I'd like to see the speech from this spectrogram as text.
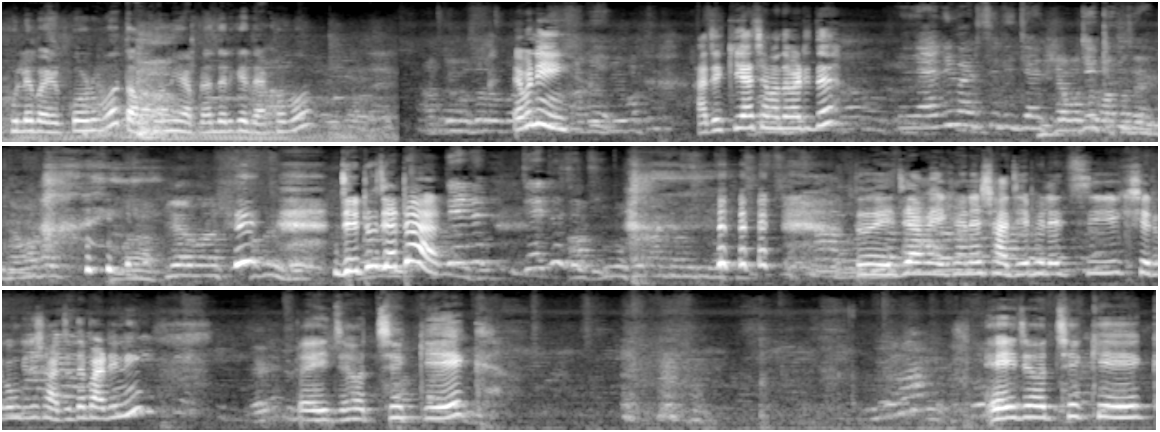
খুলে বের করব, তখনই আপনাদেরকে দেখাবো। এমনি, আজকে কি আছে আমাদের বাড়িতে? জেঠু জেঠার তো এই যে আমি এখানে সাজিয়ে ফেলেছি সেরকম কিছু সাজাতে পারিনি। তো এই যে হচ্ছে কেক। এই যে হচ্ছে কেক।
